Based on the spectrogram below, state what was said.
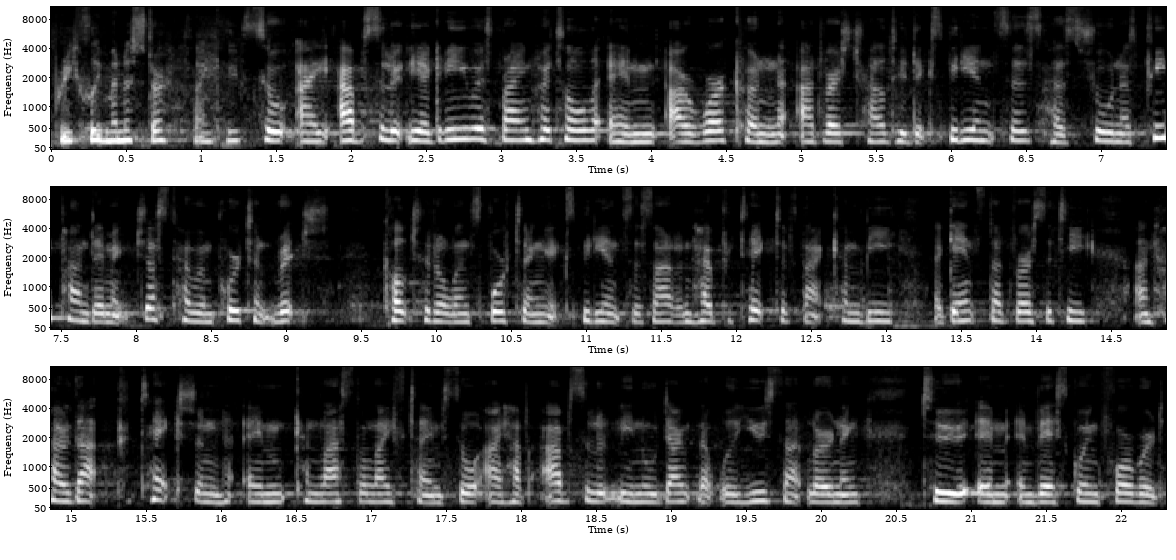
Briefly, Minister. Thank you. So I absolutely agree with Brian Whittle. Um, our work on adverse childhood experiences has shown us pre-pandemic just how important rich cultural and sporting experiences are and how protective that can be against adversity and how that protection um, can last a lifetime. So I have absolutely no doubt that we'll use that learning to um, invest going forward.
